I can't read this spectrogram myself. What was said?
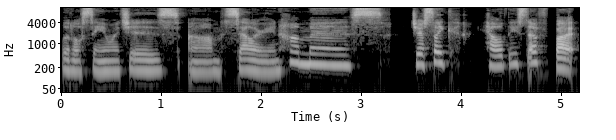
little sandwiches, um, celery and hummus, just like healthy stuff. But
